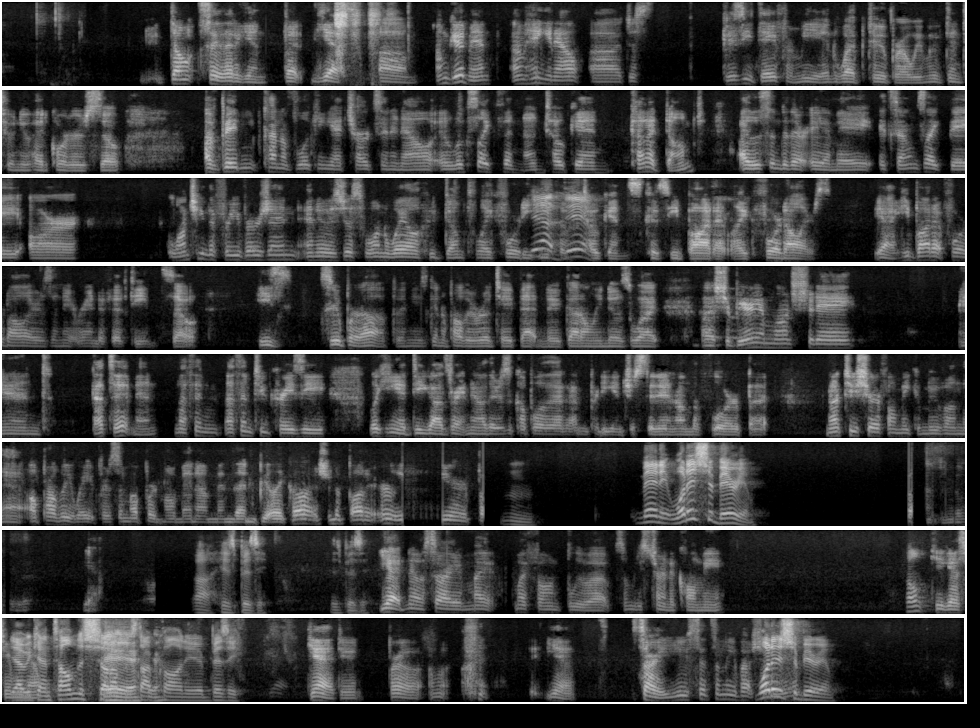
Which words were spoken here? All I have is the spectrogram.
Don't say that again. But yes, um, I'm good, man. I'm hanging out. Uh, just busy day for me in Web two, bro. We moved into a new headquarters, so I've been kind of looking at charts in and out. It looks like the Nun token kind of dumped. I listened to their AMA. It sounds like they are launching the free version, and it was just one whale who dumped like 40 Yeah, ETH of tokens because he bought at like four dollars. Yeah, he bought at four dollars and it ran to 15. So he's super up, and he's going to probably rotate that into God only knows what. Uh, Shibarium launched today, and that's it, man. Nothing, nothing too crazy. Looking at DeGods right now, there's a couple that I'm pretty interested in on the floor, but not too sure if I'll make a move on that. I'll probably wait for some upward momentum and then be like, oh, I should have bought it earlier. But hmm. Manny, what is Shibarium? Yeah. Ah, he's busy. He's busy. yeah, no, sorry, my my phone blew up. Somebody's trying to call me. Tell- Can you guys hear yeah, me? Yeah, we now? can tell him to shut Yeah, up yeah, and stop yeah. calling you. You're busy. Yeah, dude, bro. I'm, yeah. Sorry, you said something about. What is Shibarium? Shibarium?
